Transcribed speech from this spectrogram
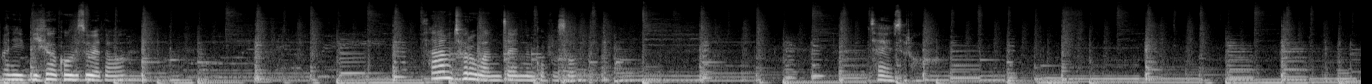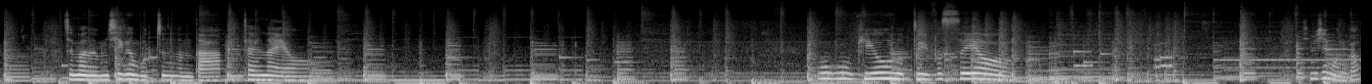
나. 아니 네가 거기서 왜 나와? 사람처럼 앉아 있는 거 보소. 자연스러워. 하지만 음식은 못 준단다. 배탈 나요. 오고 귀여운 옷도 입었어요. 심심한가?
